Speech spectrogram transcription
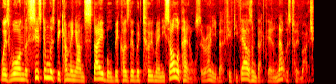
was warned the system was becoming unstable because there were too many solar panels. There were only about 50,000 back then, and that was too much.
